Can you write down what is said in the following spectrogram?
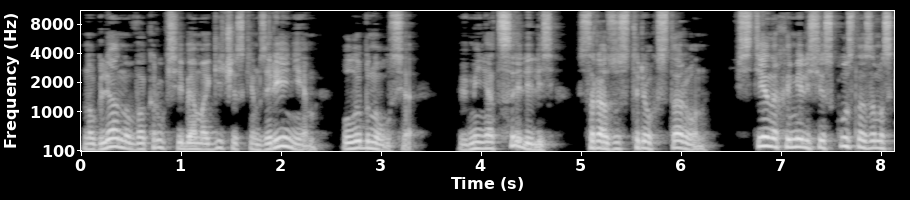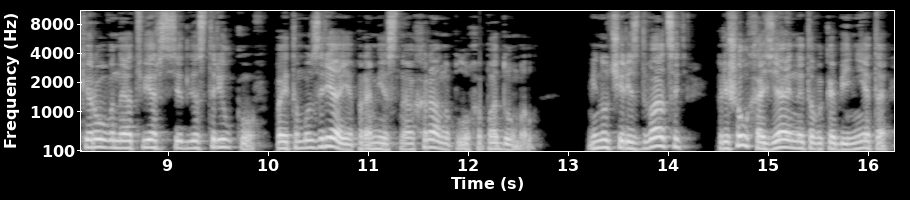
но глянув вокруг себя магическим зрением, улыбнулся. В меня целились сразу с трех сторон. В стенах имелись искусно замаскированные отверстия для стрелков, поэтому зря я про местную охрану плохо подумал. Минут через двадцать Пришел хозяин этого кабинета,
